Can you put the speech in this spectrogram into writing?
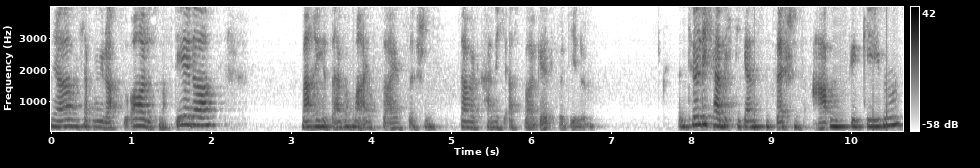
Ja, ich habe mir gedacht, so, oh, das macht jeder. Mache ich jetzt einfach mal 1 zu 1 Sessions. Damit kann ich erstmal Geld verdienen. Natürlich habe ich die ganzen Sessions abends gegeben,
